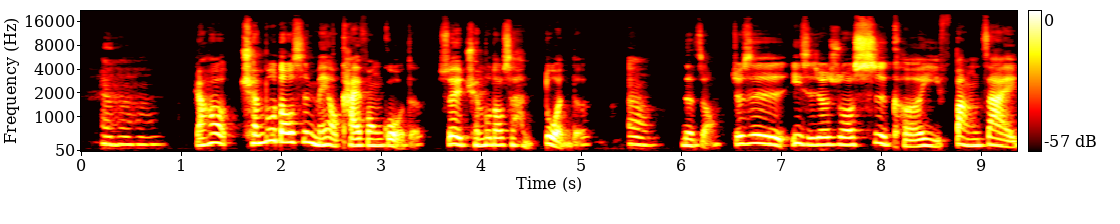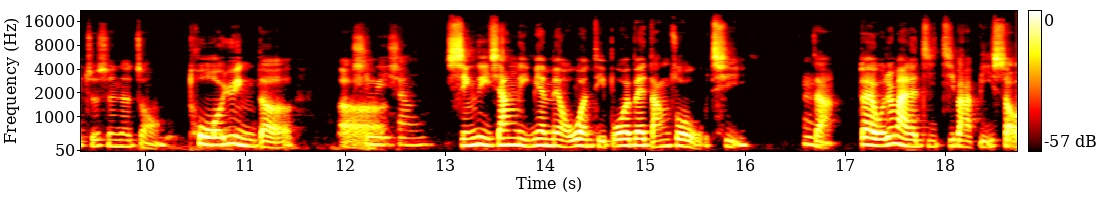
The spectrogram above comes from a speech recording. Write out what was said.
哼哼哼，然后全部都是没有开封过的，所以全部都是很钝的嗯那种，就是意思就是说是可以放在就是那种托运的呃行李箱行李箱里面没有问题，不会被当做武器。嗯这样，对我就买了几几把匕首，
